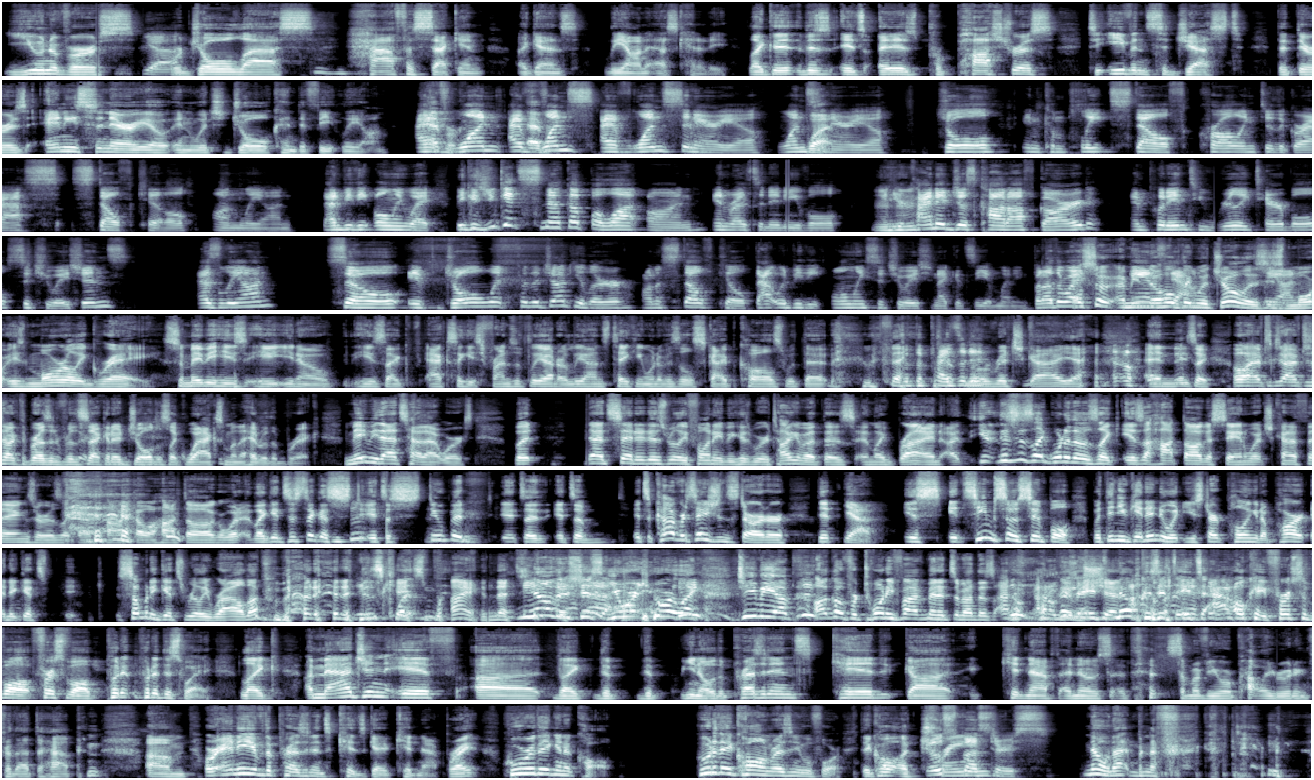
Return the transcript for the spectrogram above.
universe Yeah. where Joel lasts half a second against Leon S. Kennedy. Like this, it's it is preposterous to even suggest that there is any scenario in which Joel can defeat Leon. I have Ever. one. I have Ever. one. I have one scenario. One What? scenario. Joel in complete stealth, crawling through the grass, stealth kill on Leon. That'd be the only way because you get snuck up a lot on in Resident Evil, and you're Mhm. kind of just caught off guard and put into really terrible situations as Leon. So if Joel went for the jugular on a stealth kill, that would be the only situation I could see him winning. But otherwise, Also, I mean, the whole thing with Joel is he's more he's morally gray. So maybe he's he you know he's like acts like he's friends with Leon, or Leon's taking one of his little Skype calls with that with, that, With the that president? little rich guy, yeah. And he's like, "Oh, I have to I have to talk to the president for the second, and Joel just like whacks him on the head with a brick. Maybe that's how that works. But that said, it is really funny because we were talking about this, and like Brian, I, you know, this is like one of those like is a hot dog a sandwich kind of things, or is like a taco a hot dog, or what? Like it's just like a mm-hmm. stu- it's a stupid it's a it's a it's a conversation starter that Yeah, is it seems so simple, but then you get into it, you start pulling it apart, and it gets it, somebody gets really riled up about it. In this case, Brian. That's, No, there's just- you were you were like, tee me up. I'll go for 25 minutes about this. I don't I don't give a shit. No, because it's it's okay. First of all, first of all, put it put it this way. Like, imagine if uh like the the you know the president's kid got kidnapped. I know some of you are probably rooting for that to happen. Um, or any of the president's kids get kidnapped, right? Who are they going to call? Who do they call in Resident Evil 4? They call a trained Ghostbusters. No, that but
